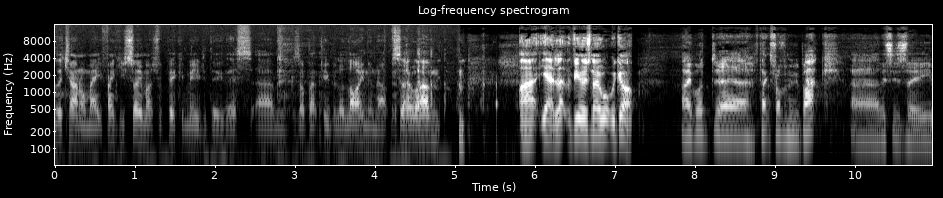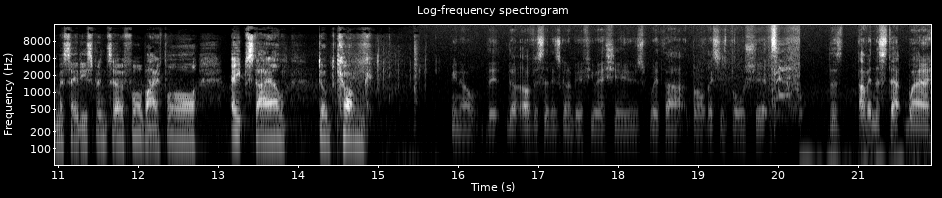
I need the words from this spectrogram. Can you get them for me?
the channel, mate. Thank you so much for picking me to do this Um, because I bet people are lining up. So, um, Uh, yeah, let the viewers know what we got. Hi bud, uh, thanks for having me back. Uh, this is the Mercedes Sprinter 4x4 Ape style dubbed Kong. you know, the, the, obviously there's going to be a few issues with that, but this is bullshit. there's having the step where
